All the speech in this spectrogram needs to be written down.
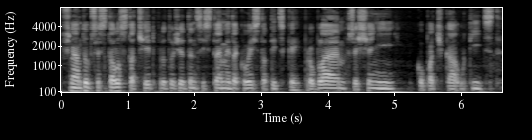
už nám to přestalo stačit, protože ten systém je takový statický. Problém, řešení, kopačka, utíct.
